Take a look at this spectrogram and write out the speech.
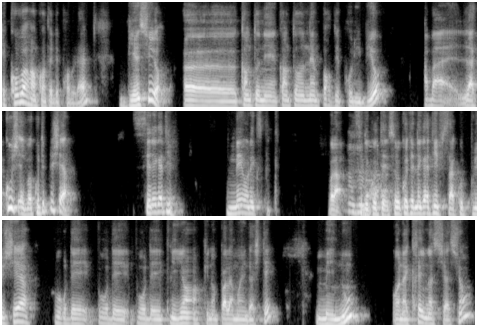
et qu'on va rencontrer des problèmes. Bien sûr, euh, quand, on est, quand on importe des produits bio, ah bah, la couche, elle va coûter plus cher. C'est négatif, mais on explique. Voilà, c'est le, mhm. côté, le côté négatif, ça coûte plus cher pour des, pour des, pour des clients qui n'ont pas la moyen d'acheter. Mais nous, on a créé une association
